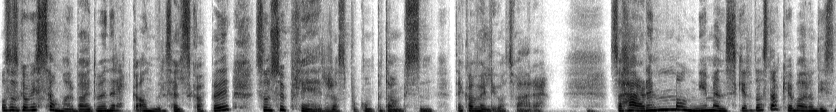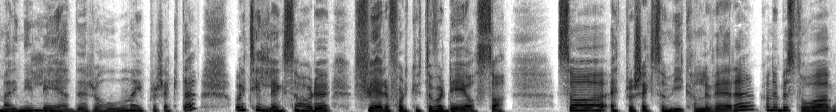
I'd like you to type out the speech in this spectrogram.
og så skal vi samarbeide med en rekke andre selskaper som supplerer oss på kompetansen. Det kan veldig godt være. Så her er det mange mennesker, og da snakker jeg bare om de som er inne i lederrollene i prosjektet. Og i tillegg så har du flere folk utover det også. Så et prosjekt som vi kan levere, kan jo bestå av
